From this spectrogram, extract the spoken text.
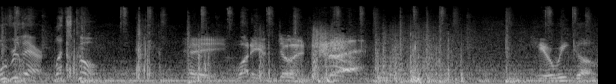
Over there, let's go. Hey, what are you doing? Here we go.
